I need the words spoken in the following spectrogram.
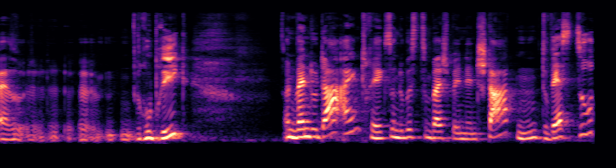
also äh, äh, Rubrik. Und wenn du da einträgst und du bist zum Beispiel in den Staaten, du wärst so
